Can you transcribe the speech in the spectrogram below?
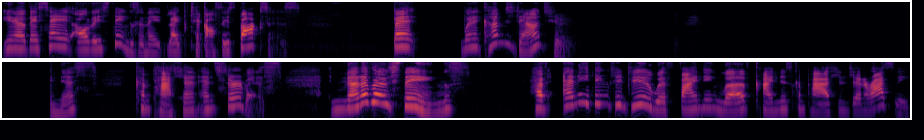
you know, they say all these things and they like tick off these boxes. But when it comes down to kindness, compassion, and service, none of those things have anything to do with finding love, kindness, compassion, generosity.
